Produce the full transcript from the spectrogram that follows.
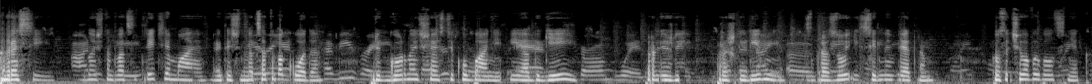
В России. В ночь на 23 мая 2020 года. предгорной части Кубани и Адыгеи прошли, прошли ливни с грозой и сильным ветром после чего выпал снег.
